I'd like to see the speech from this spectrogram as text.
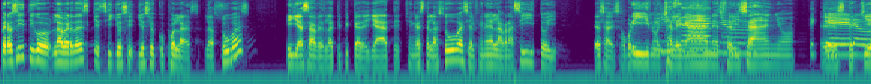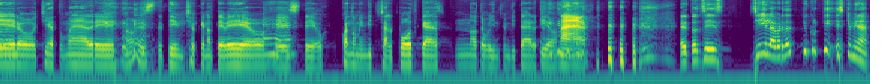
pero sí, digo, la verdad es que sí, yo sí, yo sí ocupo las, las uvas, y ya sabes, la típica de ya te chingaste las uvas y al final el abracito y ya sabes, sobrino, ¡Feliz échale ganas, feliz año! te es, quiero. te quiero, chinga tu madre, ¿no? Este, tiene dicho que no te veo, Ajá. este, o cuando me invites al podcast, no te voy a invitar, tío, nada. Entonces, sí, la verdad, yo creo que, es que mira,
